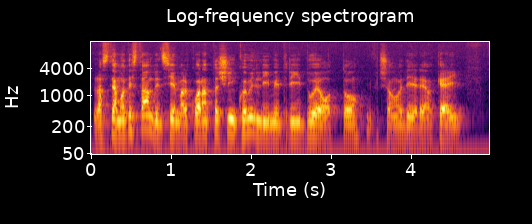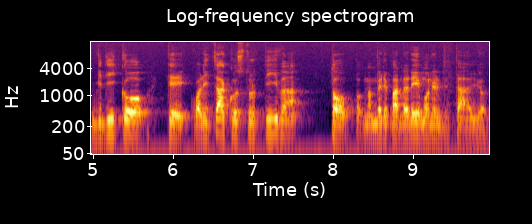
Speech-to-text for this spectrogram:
La stiamo testando insieme al 45 mm 2.8, vi facciamo vedere, ok? Vi dico che qualità costruttiva top, ma ve ne parleremo nel dettaglio.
